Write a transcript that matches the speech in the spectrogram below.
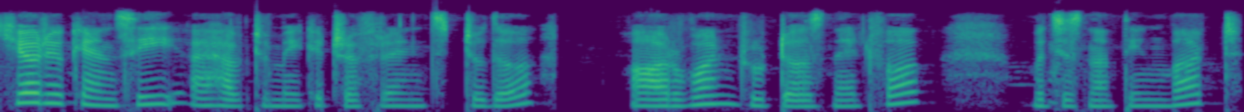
Here you can see I have to make it reference to the R1 routers network which is nothing but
